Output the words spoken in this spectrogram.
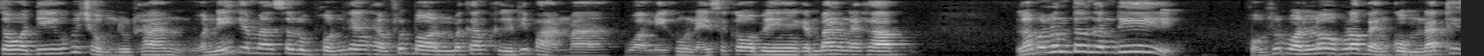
สวัสดีคุณผู้ชมทุกท่าน วันนี้จะมาสรุปผลการแข่งฟุตบอลเมื่อค่ำคืนที่ผ่านมา ว่ามีคู่ไหนสกอร์เป็นยังไงกันบ้างนะครับ เรามาเริ่มต้นกันที่ ผลฟุตบอลโลกรอบแบ่งกลุ่มนัดที่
